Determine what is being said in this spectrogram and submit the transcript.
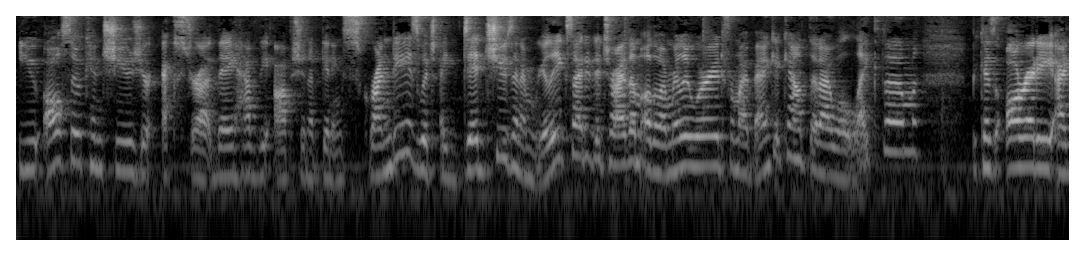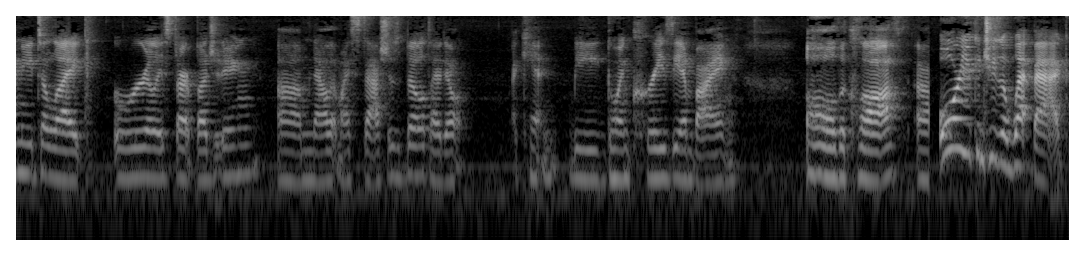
you also can choose your extra. They have the option of getting scrundies, which I did choose, and I'm really excited to try them. Although I'm really worried for my bank account that I will like them because already I need to like really start budgeting um, now that my stash is built. I don't, I can't be going crazy and buying all the cloth. Uh, or you can choose a wet bag,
